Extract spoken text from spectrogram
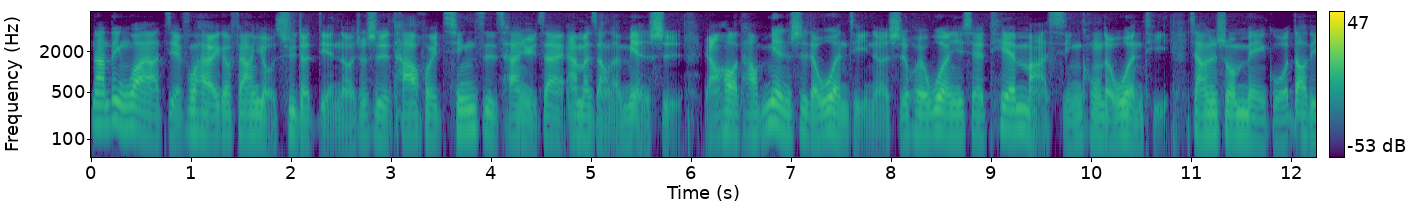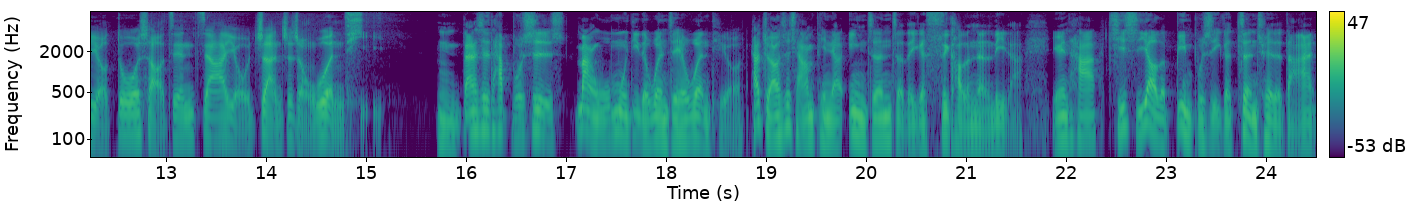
那另外啊，姐夫还有一个非常有趣的点呢，就是他会亲自参与在 Amazon 的面试，然后他面试的问题呢，是会问一些天马行空的问题，像是说美国到底有多少间加油站这种问题。嗯，但是他不是漫无目的的问这些问题哦，他主要是想要评量应征者的一个思考的能力啦，因为他其实要的并不是一个正确的答案，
